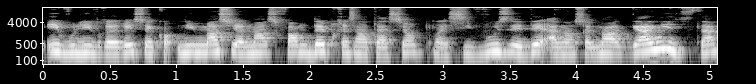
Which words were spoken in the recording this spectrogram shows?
et vous livrerez ce contenu mensuellement sous forme de présentation pour ainsi vous aider à non seulement gagner du temps,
